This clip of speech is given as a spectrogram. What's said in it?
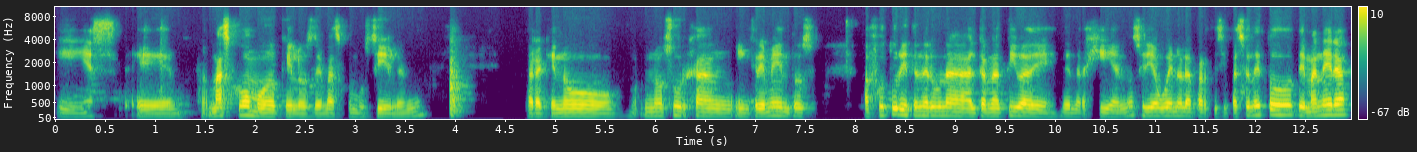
y es eh, más cómodo que los demás combustibles, ¿no? Para que no, no surjan incrementos a futuro y tener una alternativa de, de, energía, ¿no? Sería bueno la participación de todos, de manera,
